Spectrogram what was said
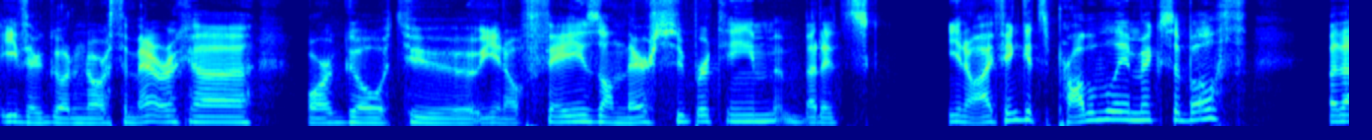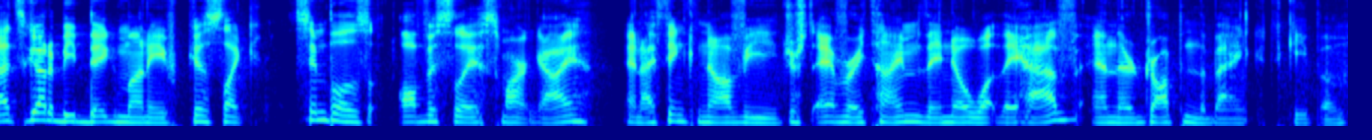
either go to North America or go to you know FaZe on their super team but it's you know I think it's probably a mix of both but that's got to be big money because like s1mple's obviously a smart guy and I think Navi just every time they know what they have and they're dropping the bank to keep him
